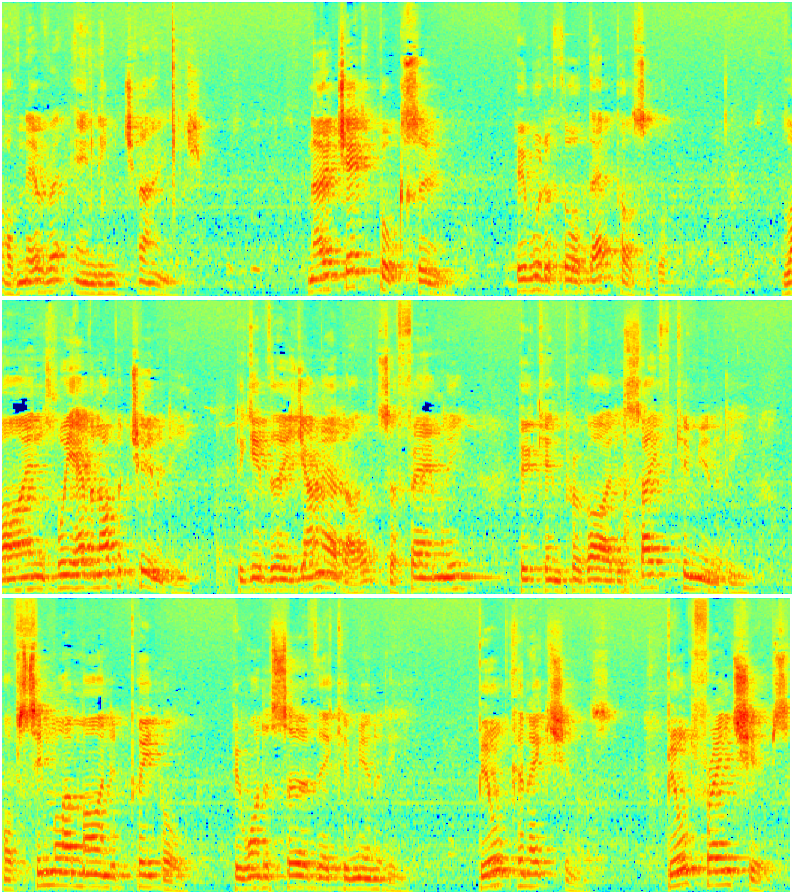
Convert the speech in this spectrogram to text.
of never-ending change. No checkbook soon. Who would have thought that possible? Lions, we have an opportunity to give these young adults a family who can provide a safe community of similar-minded people who want to serve their community build connections, build friendships,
